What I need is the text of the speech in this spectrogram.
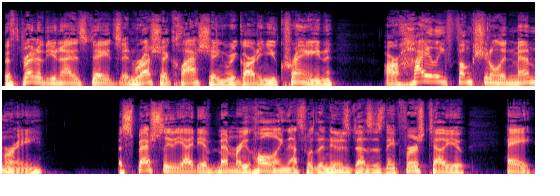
The threat of the United States and Russia clashing regarding Ukraine are highly functional in memory, especially the idea of memory holding. That's what the news does is they first tell you, hey,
